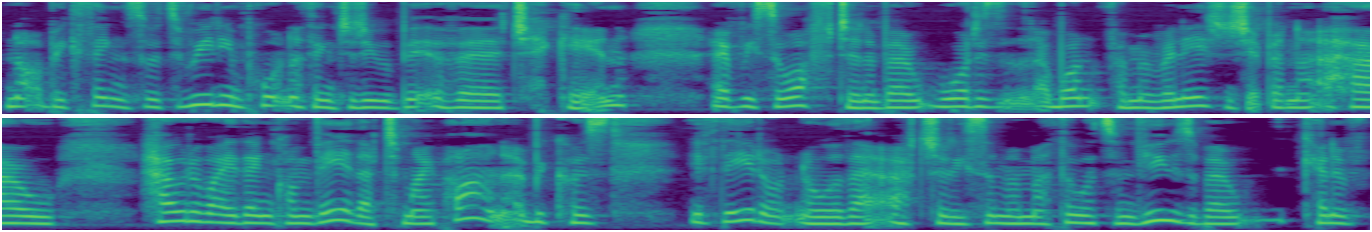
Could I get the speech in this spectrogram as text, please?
not a big thing. So it's really important, I think, to do a bit of a check in every so often about what is it that I want from a relationship and how, how do I then convey that to my partner? Because if they don't know that actually some of my thoughts and views about kind of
